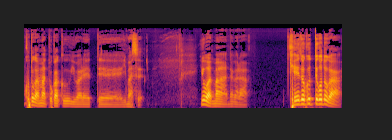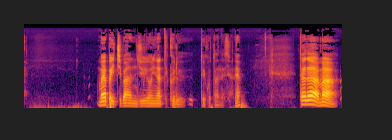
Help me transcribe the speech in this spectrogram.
ことがまあとかく言われています。要はまあだから継続ってことが、まあ、やっぱ一番重要になってくるということなんですよね。ただまあ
